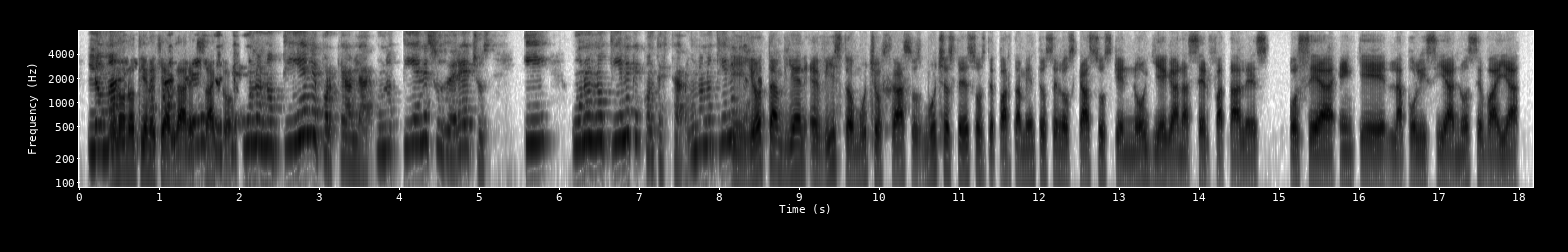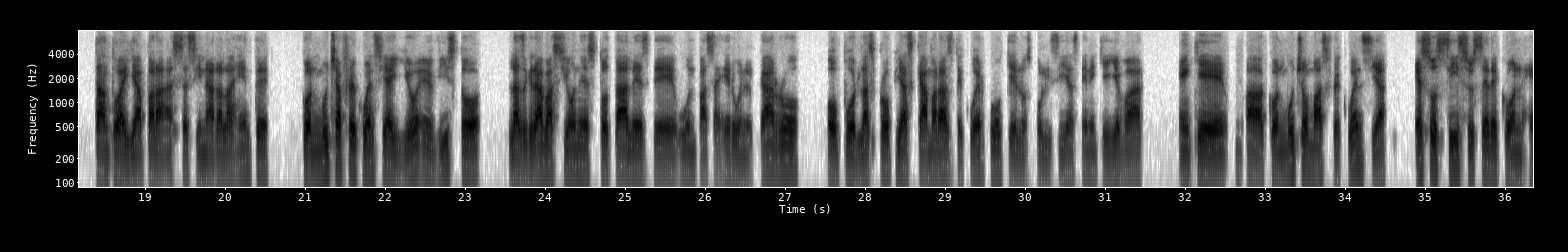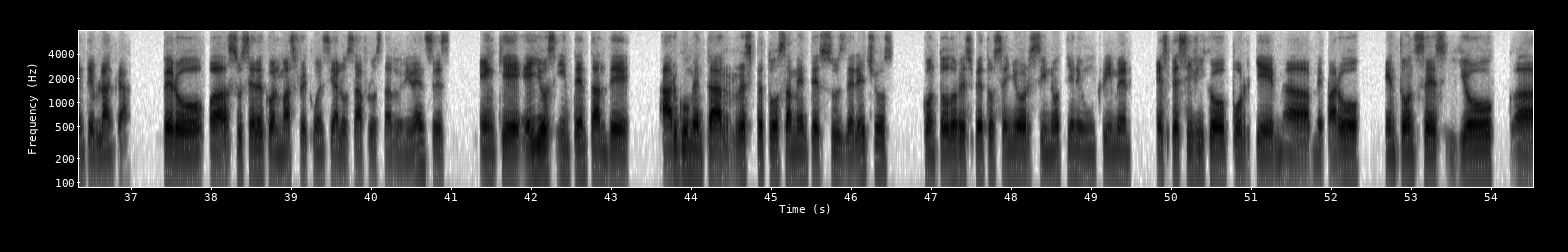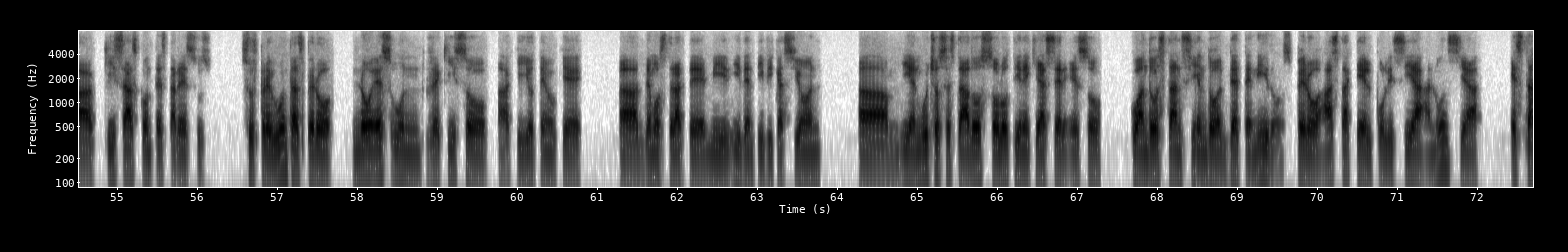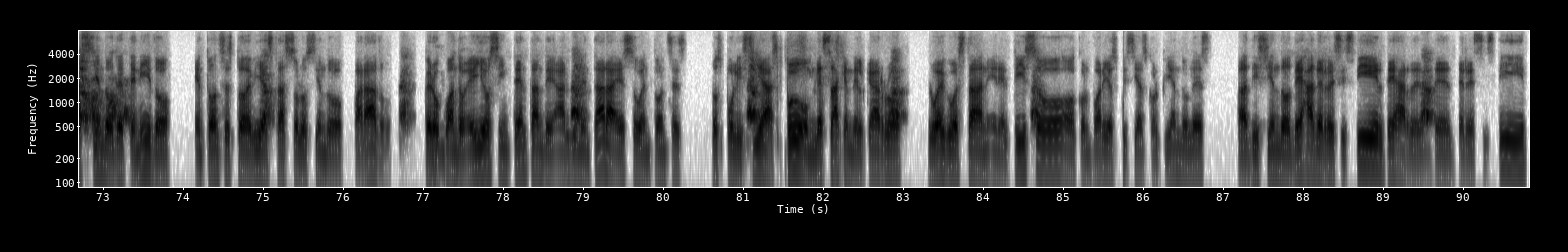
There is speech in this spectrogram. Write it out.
Lo más uno no tiene que hablar, exacto. uno no tiene por qué hablar, uno tiene sus derechos y uno no tiene que contestar, uno no tiene y yo también he visto muchos casos, muchos de esos departamentos en los casos que no llegan a ser fatales, o sea, en que la policía no se vaya tanto allá para asesinar a la gente. Con mucha frecuencia yo he visto las grabaciones totales de un pasajero en el carro o por las propias cámaras de cuerpo que los policías tienen que llevar, en que ah, con mucho más frecuencia, eso sí sucede con gente blanca, pero ah, sucede con más frecuencia a los afroestadounidenses, en que ellos intentan de argumentar respetuosamente sus derechos. Con todo respeto, señor, si no tiene un crimen específico porque ah, me paró entonces, yo ah, quizás contestaré sus, sus preguntas, pero no es un requisito que yo tengo que demostrarte mi identificación. Y en muchos estados solo tiene que hacer eso cuando están siendo detenidos, pero hasta que el policía anuncia está siendo detenido, entonces todavía está solo siendo parado. Pero cuando ellos intentan de argumentar a eso, entonces los policías, ¡boom!, le saquen del carro, luego están en el piso o con varios policías golpeándoles, ah, diciendo, deja de resistir, deja de, resistir.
